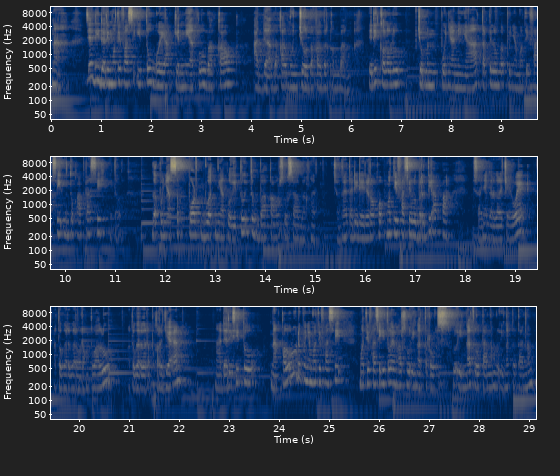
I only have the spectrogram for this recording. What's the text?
Nah, jadi dari motivasi itu gue yakin niat lu bakal ada, bakal muncul, bakal berkembang. Jadi kalau lu cuman punya niat tapi lu nggak punya motivasi untuk apa sih gitu, nggak punya support buat niat lu itu, itu bakal susah banget. Contohnya tadi dari rokok, motivasi lu berhenti apa? Misalnya gara-gara cewek atau gara-gara orang tua lu atau gara-gara pekerjaan. Nah dari situ, nah kalau lu udah punya motivasi, motivasi itu yang harus lu ingat terus. Lu ingat, lu tanam, lu ingat, lu tanam,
